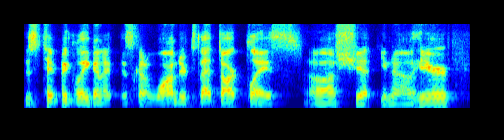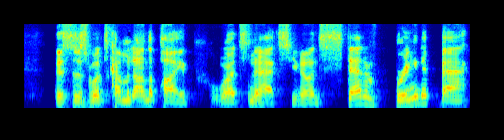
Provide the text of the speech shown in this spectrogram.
is typically going to it's going to wander to that dark place. Oh shit, you know here. This is what's coming down the pipe. What's next? You know, instead of bringing it back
